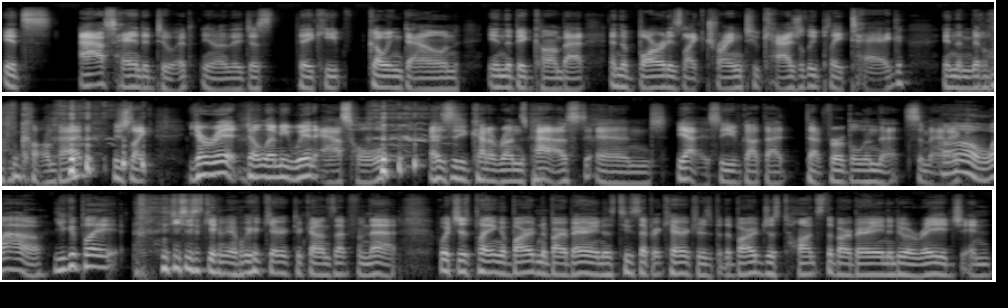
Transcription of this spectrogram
its ass handed to it, you know, they just they keep going down in the big combat and the bard is like trying to casually play tag in the middle of combat. It's like you're it. Don't let me win, asshole. as he kind of runs past, and yeah, so you've got that that verbal and that somatic. Oh wow! You could play. you just gave me a weird character concept from that, which is playing a bard and a barbarian as two separate characters, but the bard just taunts the barbarian into a rage and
